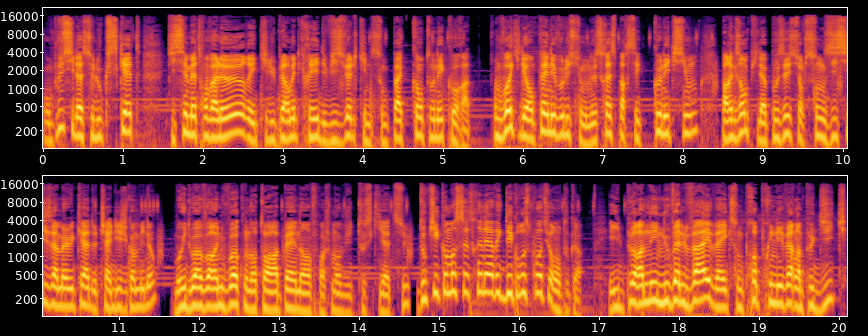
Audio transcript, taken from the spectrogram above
En plus, il a ce look skate qui sait mettre en valeur et qui lui permet de créer des visuels qui ne sont pas cantonnés qu'au rap. On voit qu'il est en pleine évolution, ne serait-ce par ses connexions. Par exemple, il a posé sur le son This is America de Childish Gambino. Bon, il doit avoir une voix qu'on entend à peine, hein, franchement, vu tout ce qu'il y a dessus. Donc il commence à traîner avec des grosses pointures en tout cas. Et il peut ramener une nouvelle vibe avec son propre univers un peu geek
